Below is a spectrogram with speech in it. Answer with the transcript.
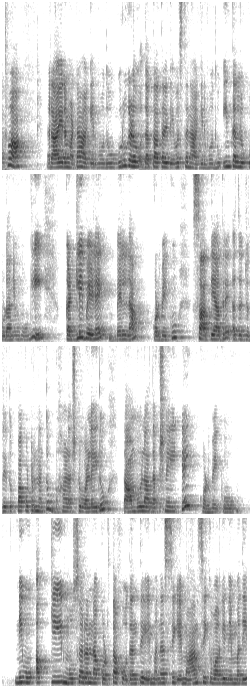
ಅಥವಾ ರಾಯರ ಮಠ ಆಗಿರ್ಬೋದು, ಗುರುಗಳು ದತ್ತಾತ್ರೇಯ ದೇವಸ್ಥಾನ ಆಗಿರ್ಬೋದು ಇಂಥಲ್ಲೂ ಕೂಡ ನೀವು ಹೋಗಿ ಕಡ್ಲಿಬೇಳೆ ಬೆಲ್ಲ ಕೊಡಬೇಕು. ಸಾಧ್ಯ ಆದರೆ ಅದರ ಜೊತೆ ತುಪ್ಪ ಕೊಟ್ರನಂತೂ ಬಹಳಷ್ಟು ಒಳ್ಳೆಯದು ತಾಂಬೂಲ ದಕ್ಷಿಣೆ ಇಟ್ಟೇ ಕೊಡಬೇಕು. ನೀವು ಅಕ್ಕಿ, ಮೊಸರನ್ನು ಕೊಡ್ತಾ ಹೋದಂತೆ ಮನಸ್ಸಿಗೆ ಮಾನಸಿಕವಾಗಿ ನೆಮ್ಮದಿ,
